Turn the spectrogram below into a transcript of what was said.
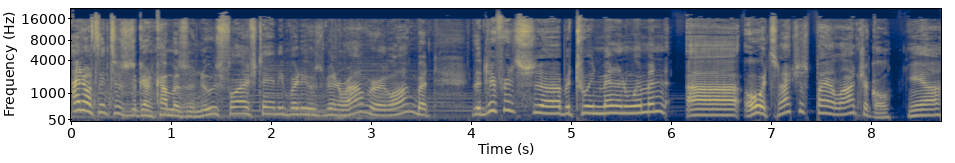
I don't think this is going to come as a newsflash to anybody who's been around very long, but the difference uh, between men and women, uh, oh, it's not just biological. Yeah.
